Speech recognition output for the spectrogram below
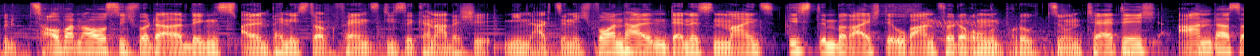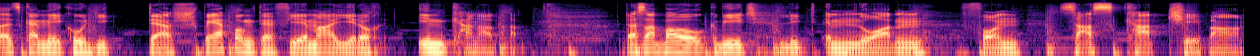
bezaubernd aus. Ich wollte allerdings allen Penny Stock Fans diese kanadische Minenaktie nicht vorenthalten. Dennison Mainz ist im Bereich der Uranförderung und Produktion tätig. Anders als Cameco liegt der Schwerpunkt der Firma jedoch in Kanada. Das Abbaugebiet liegt im Norden von Saskatchewan.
